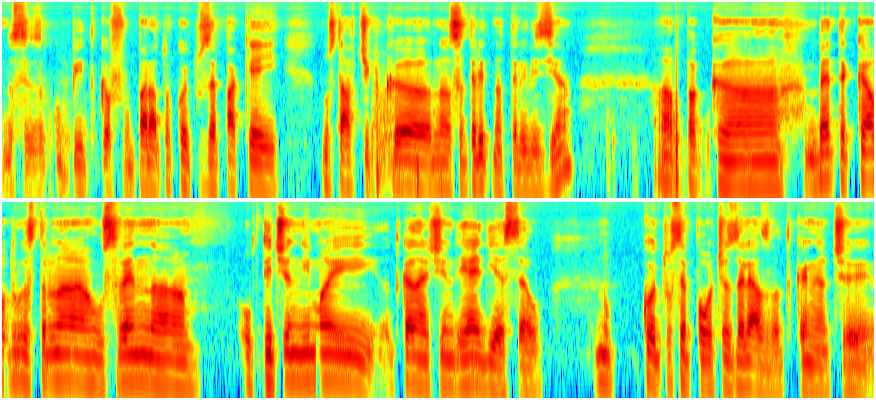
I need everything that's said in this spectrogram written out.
да се закупи такъв оператор, който все пак е и доставчик на сателитна телевизия. А пък БТК от друга страна, освен оптичен, има и така наречен ADSL, но който все повече залязва. Така иначе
